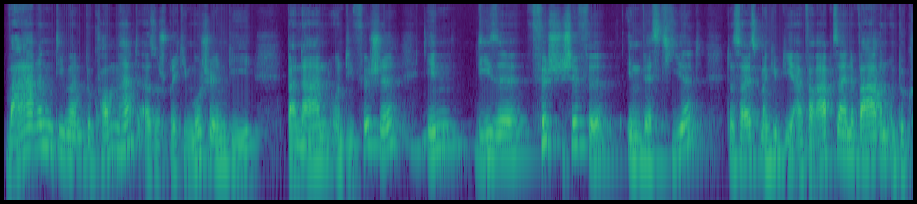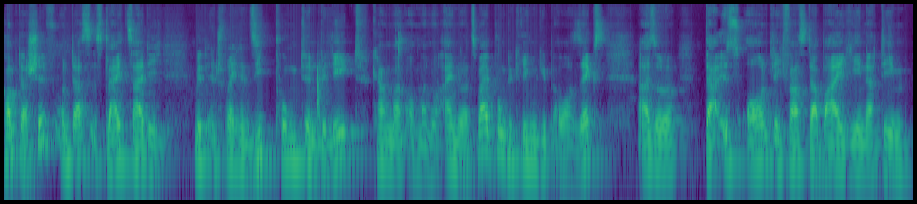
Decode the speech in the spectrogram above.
Waren, die man bekommen hat, also sprich die Muscheln, die Bananen und die Fische, in diese Fischschiffe investiert. Das heißt, man gibt die einfach ab, seine Waren, und bekommt das Schiff. Und das ist gleichzeitig mit entsprechenden Siegpunkten belegt. Kann man auch mal nur ein oder zwei Punkte kriegen, gibt aber auch sechs. Also da ist ordentlich was dabei, je nachdem,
